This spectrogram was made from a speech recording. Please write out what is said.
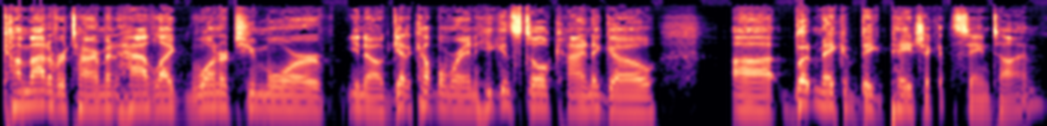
come out of retirement, have like one or two more, you know, get a couple more in. He can still kind of go, uh, but make a big paycheck at the same time.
